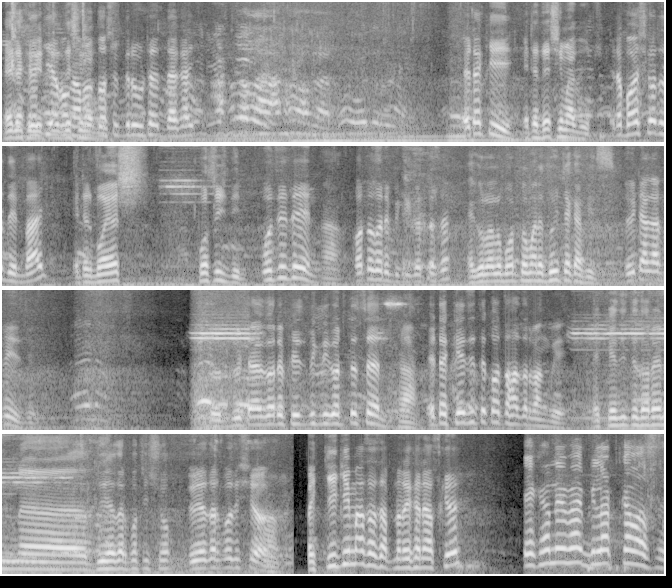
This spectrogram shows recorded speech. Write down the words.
এই দেখেন দেখি এটা এবং আমার। দর্শকদের উঠে দেখাই। এটা কি? এটা দেশি মাগুর। এটা বয়স কত দিন ভাই? এটার বয়স পঁচিশ দিন। পঁচিশ দিন? হ্যাঁ। কত করে বিক্রি করতেছে? এগুলো হলো বর্তমানে দুই টাকা পিস দুই টাকা পিস দুই টাকা করে পিস বিক্রি করতেছেন? হ্যাঁ। এটা কেজিতে কত হাজার ভাঙবে? কেজিতে ধরেন দুই হাজার পঁচিশশো। দুই হাজার পঁচিশশো? ভাই কি কি মাছ আছে আপনার এখানে আজকে? এখানে ভাই বিলাট কাপ আছে।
